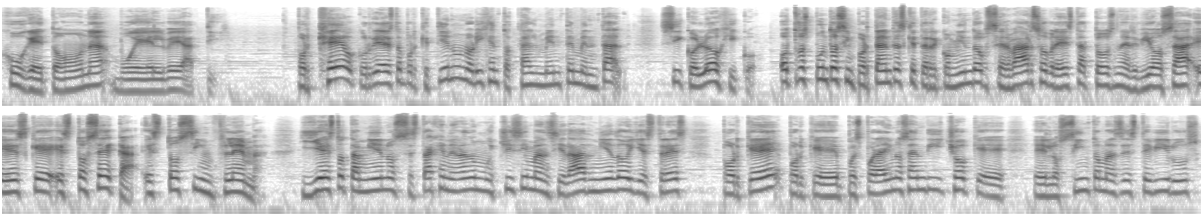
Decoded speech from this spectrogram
juguetona vuelve a ti. ¿Por qué ocurría esto? Porque tiene un origen totalmente mental, psicológico. Otros puntos importantes que te recomiendo observar sobre esta tos nerviosa es que esto seca, esto se inflema. Y esto también nos está generando muchísima ansiedad, miedo y estrés. ¿Por qué? Porque pues por ahí nos han dicho que eh, los síntomas de este virus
